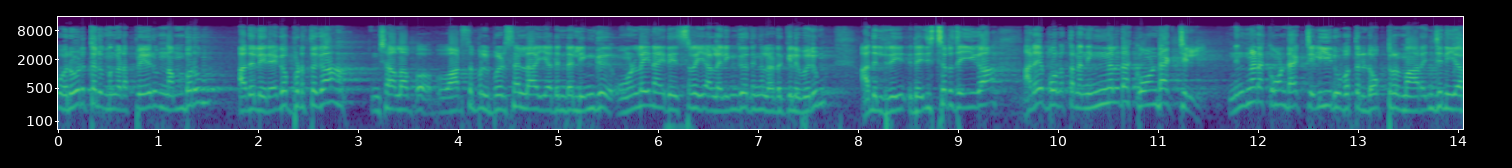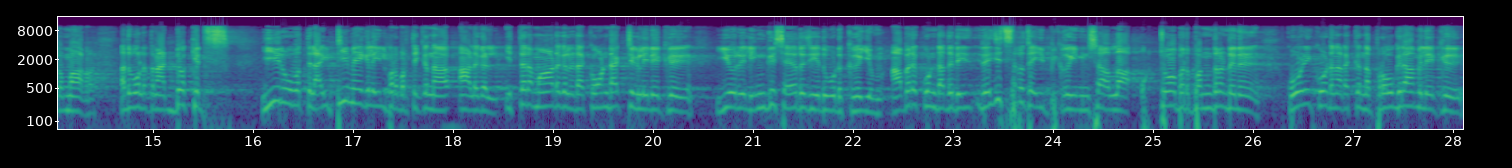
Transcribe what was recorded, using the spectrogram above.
ഓരോരുത്തരും നിങ്ങളുടെ പേരും നമ്പറും അതിൽ രേഖപ്പെടുത്തുക. ഇൻഷാല്ല വാട്സപ്പിൽ പേഴ്സണലായി അതിന്റെ ലിങ്ക് ഓൺലൈനായി രജിസ്റ്റർ ചെയ്യാനുള്ള ലിങ്ക് നിങ്ങളുടെ അടുക്കിൽ വരും. അതിൽ രജിസ്റ്റർ ചെയ്യുക. അതേപോലെ തന്നെ നിങ്ങളുടെ കോണ്ടാക്റ്റിൽ നിങ്ങളുടെ കോണ്ടാക്റ്റിൽ ഈ രൂപത്തിൽ ഡോക്ടർമാർ എഞ്ചിനീയർമാർ അതുപോലെ തന്നെ അഡ്വക്കേറ്റ്സ് ഈ രൂപത്തിൽ ഐ മേഖലയിൽ പ്രവർത്തിക്കുന്ന ആളുകൾ ഇത്തരം ആളുകളുടെ കോണ്ടാക്റ്റുകളിലേക്ക് ഈ ഒരു ലിങ്ക് ഷെയർ ചെയ്ത് കൊടുക്കുകയും അവരെ കൊണ്ട് അത് രജിസ്റ്റർ ചെയ്യിപ്പിക്കുകയും ഇൻഷാല്ല ഒക്ടോബർ പന്ത്രണ്ടിന് കോഴിക്കോട് നടക്കുന്ന പ്രോഗ്രാമിലേക്ക്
